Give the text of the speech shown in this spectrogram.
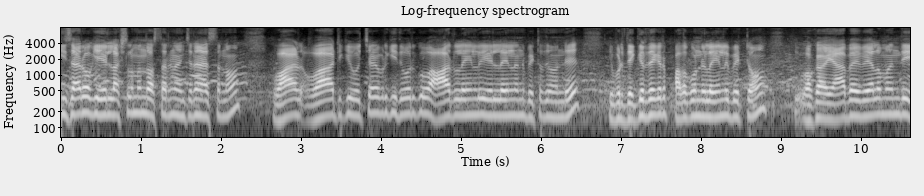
ఈసారి ఒక ఏడు లక్షల మంది వస్తారని అంచనా వేస్తున్నాం. వా వాటికి వచ్చేటప్పటికి ఇదివరకు ఆరు లైన్లు ఏడు లైన్లు అని పెట్టదండి ఇప్పుడు దగ్గర దగ్గర పదకొండు లైన్లు పెట్టాం. ఒక యాభై వేల మంది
